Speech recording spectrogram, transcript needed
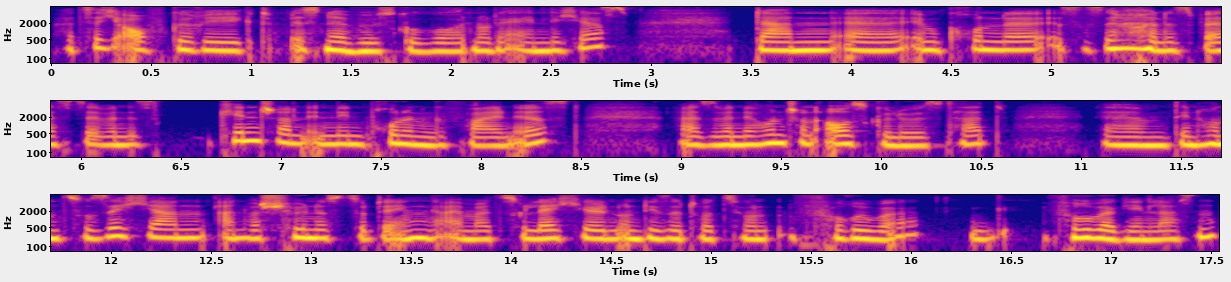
hat sich aufgeregt, ist nervös geworden oder ähnliches, dann äh, im Grunde ist es immer das Beste, wenn das Kind schon in den Brunnen gefallen ist, also wenn der Hund schon ausgelöst hat, ähm, den Hund zu sichern, an was Schönes zu denken, einmal zu lächeln und die Situation vorüber vorübergehen lassen.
